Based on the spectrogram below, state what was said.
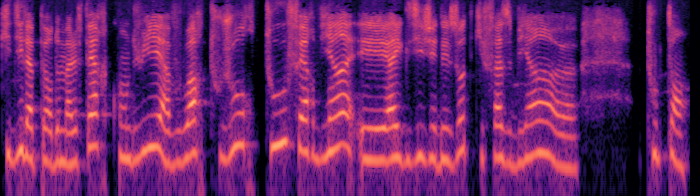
qui dit la peur de mal faire conduit à vouloir toujours tout faire bien et à exiger des autres qui fassent bien euh, tout le temps.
